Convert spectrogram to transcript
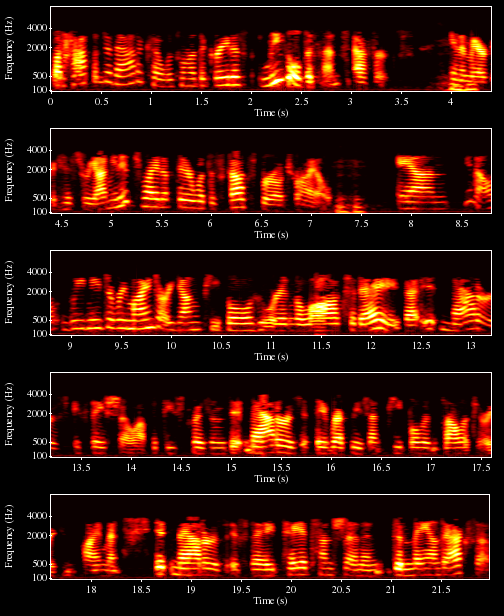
What happened at Attica was one of the greatest legal defense efforts in mm-hmm. American history. I mean, it's right up there with the Scottsboro trial. Mm-hmm. And, you know, we need to remind our young people who are in the law today that it matters if they show up at these prisons. It matters if they represent people in solitary confinement. It matters if they pay attention and demand access.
